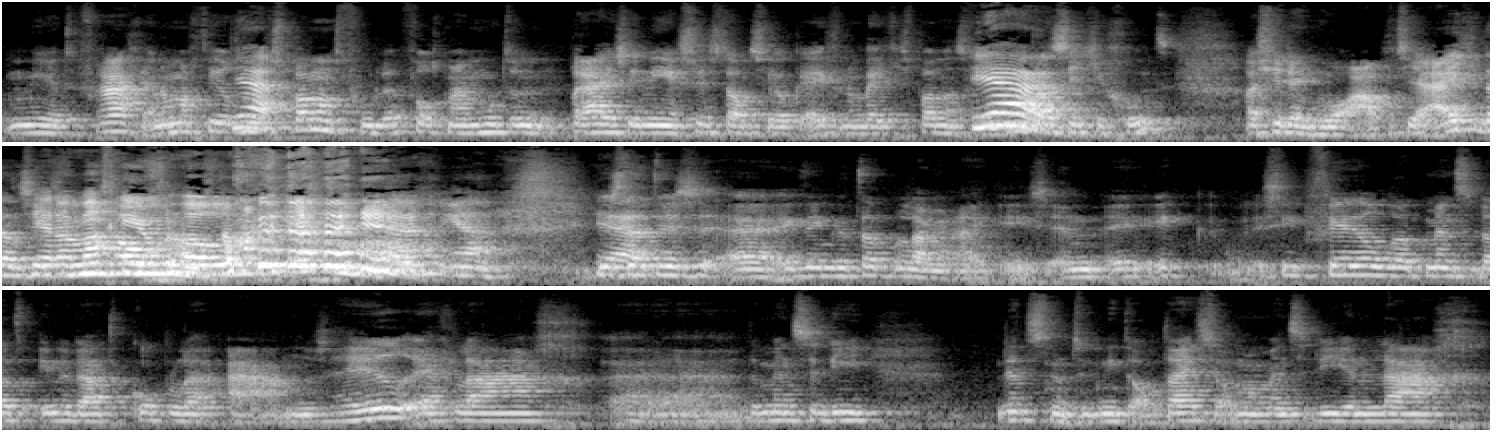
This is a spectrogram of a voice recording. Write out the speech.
meer te vragen. En dan mag hij heel ja. spannend voelen. Volgens mij moet een prijs in eerste instantie ook even een beetje spannend voelen. Ja. Dan zit je goed. Als je denkt, wow, appeltje eitje, dan zit ja, dan je mag niet hoog Dan mag je echt omhoog. ja. Dus dat is, uh, ik denk dat dat belangrijk is. En ik, ik, zie veel dat mensen dat inderdaad koppelen aan. Dus heel erg laag. Uh, de mensen die, dat is natuurlijk niet altijd zo, maar mensen die een laag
